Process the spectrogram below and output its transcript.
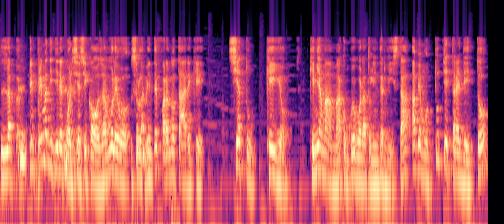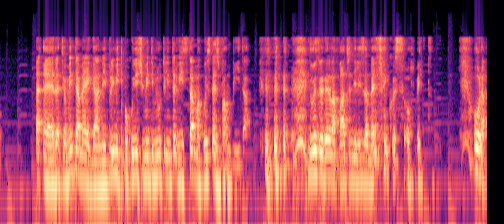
la- pr- prima di dire qualsiasi cosa, volevo solamente far notare che sia tu che io che mia mamma, con cui ho guardato l'intervista, abbiamo tutti e tre detto, eh, eh, relativamente a Megan, nei primi tipo 15-20 minuti l'intervista, ma questa è svampita. Dovete vedere la faccia di Elisabetta in questo momento. Ora,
